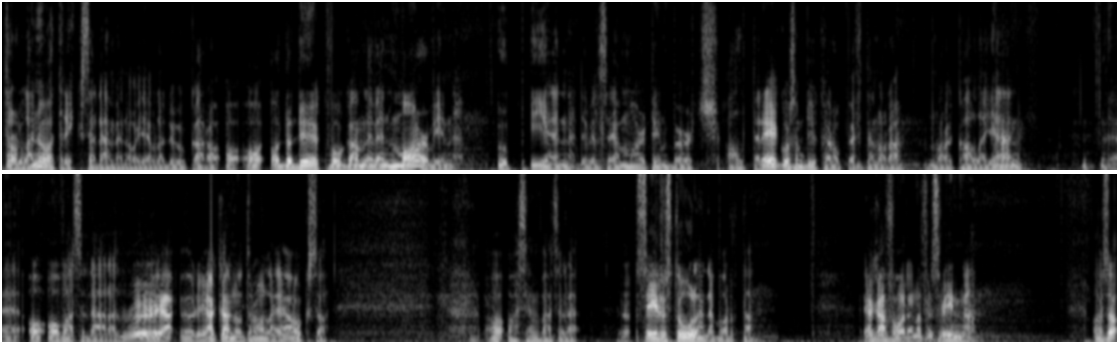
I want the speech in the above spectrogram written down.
trolla nu och trixa där med några jävla dukar. Och, och, och, och då dök vår gamle vän Marvin upp igen, det vill säga Martin Birch alter ego som dyker upp efter några, några kalla järn. eh, och, och var sådär att jag, jag kan nog trolla jag också. Och, och sen var sådär, ser du stolen där borta? Jag kan få den att försvinna. Och så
